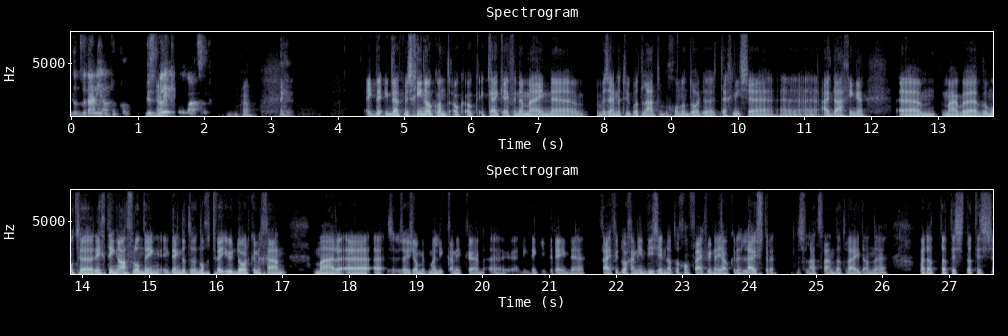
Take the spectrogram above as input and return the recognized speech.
dat we daar niet aan toe komen. Dus blik inwaarts. Ja. Ik, ik dacht misschien ook, want ook, ook, ik kijk even naar mijn. we zijn natuurlijk wat later begonnen door de technische uitdagingen. Ehm, maar we, we moeten richting afronding. Ik denk dat we nog twee uur door kunnen gaan. Maar uh, sowieso met Malik kan ik, ik denk iedereen vijf uur doorgaan in die zin dat we gewoon vijf uur naar jou kunnen luisteren. Dus laat staan dat wij dan. maar dat, dat is, dat is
